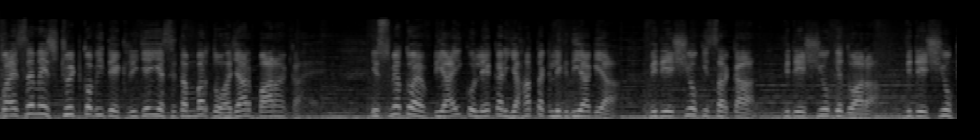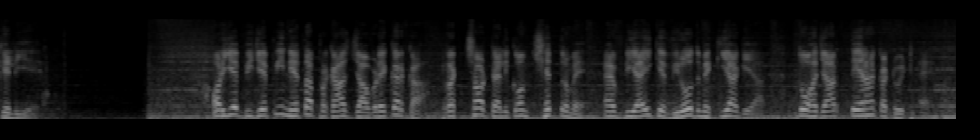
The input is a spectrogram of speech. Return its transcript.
तो ऐसे में इस ट्वीट को भी देख लीजिए यह सितंबर 2012 का है। इसमें तो एफडीआई को लेकर यहाँ तक लिख दिया गया, विदेशियों की सरकार, विदेशियों के द्वारा, विदेशियों के लिए। और ये बीजेपी नेता प्रकाश जावड़ेकर का रक्षा और टेलीकॉम क्षेत्र में एफडीआई के विरोध में किया गया 2013 का ट्वीट है।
